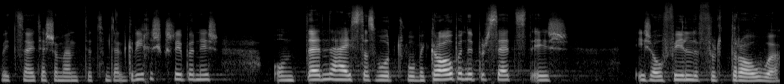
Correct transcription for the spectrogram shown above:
wie das Neue Testament zum Teil griechisch geschrieben ist, und dann heißt das Wort, das mit Glauben übersetzt ist, ist auch viel Vertrauen.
